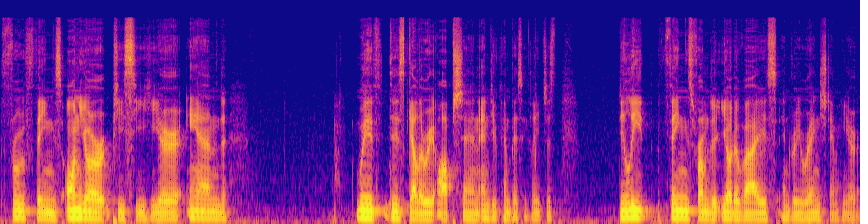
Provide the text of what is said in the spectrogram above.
through things on your PC here and with this gallery option and you can basically just delete things from the, your device and rearrange them here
